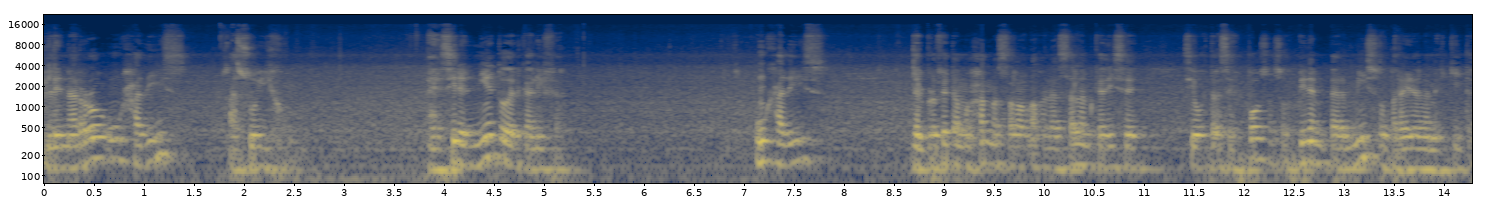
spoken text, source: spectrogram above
le narró un hadiz a su hijo es decir, el nieto del califa. Un hadiz del profeta Muhammad sallallahu alaihi wasallam que dice: Si vuestras esposas os piden permiso para ir a la mezquita,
